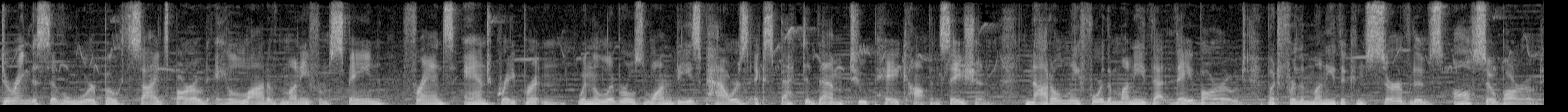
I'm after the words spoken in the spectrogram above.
during the Civil War, both sides borrowed a lot of money from Spain, France, and Great Britain. When the Liberals won, these powers expected them to pay compensation, not only for the money that they borrowed, but for the money the Conservatives also borrowed.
